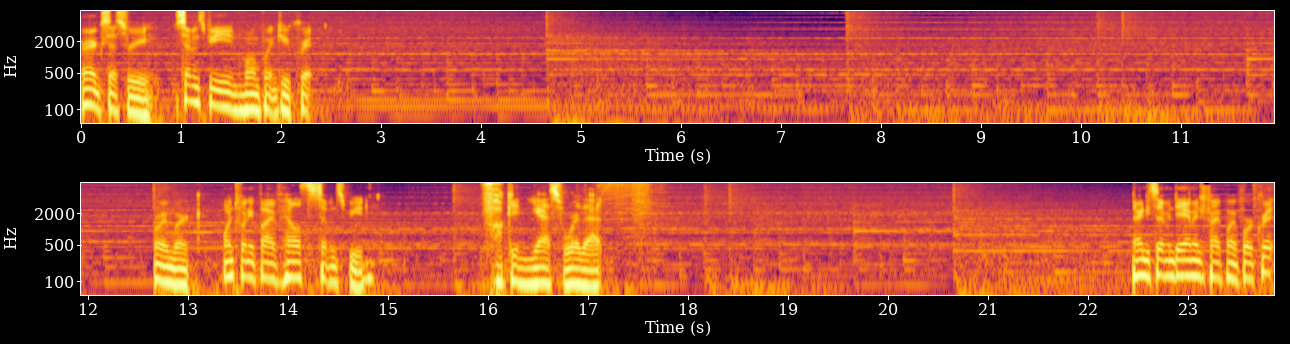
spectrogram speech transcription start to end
Rare accessory, 7 speed, 1.2 crit. Framework, 125 health, 7 speed. Fucking yes, wear that. Ninety-seven damage, five point four crit.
